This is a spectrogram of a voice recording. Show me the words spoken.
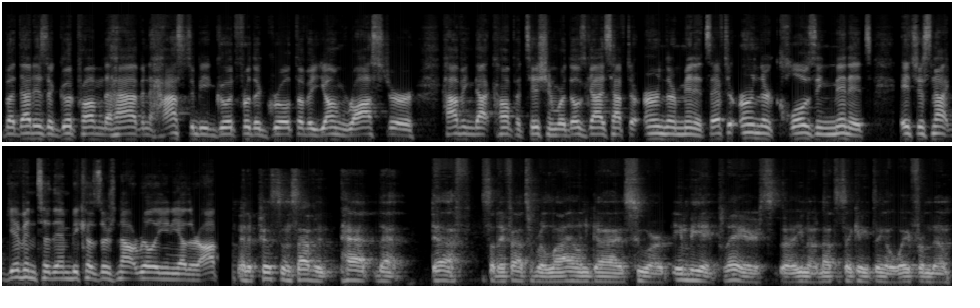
but that is a good problem to have and has to be good for the growth of a young roster, having that competition where those guys have to earn their minutes. They have to earn their closing minutes. It's just not given to them because there's not really any other option. And the Pistons haven't had that depth, so they've had to rely on guys who are NBA players, uh, you know, not to take anything away from them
